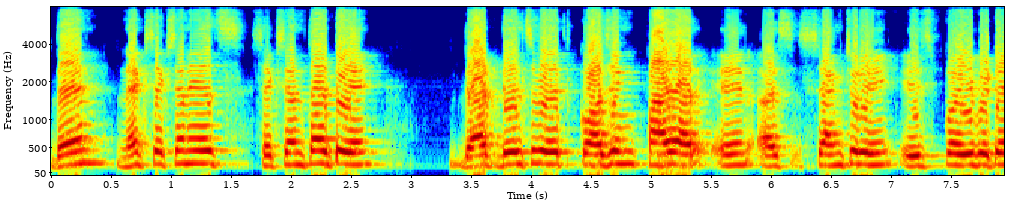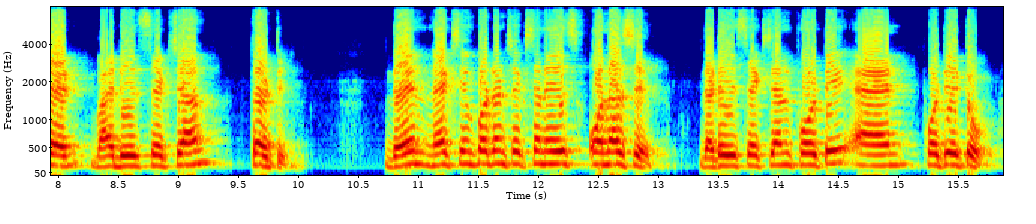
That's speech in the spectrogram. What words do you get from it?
Then next section is section 30 that deals with causing fire in a sanctuary is prohibited by this section 30. Then next important section is ownership that is section 40 and 42.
